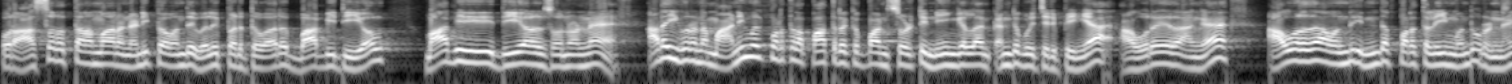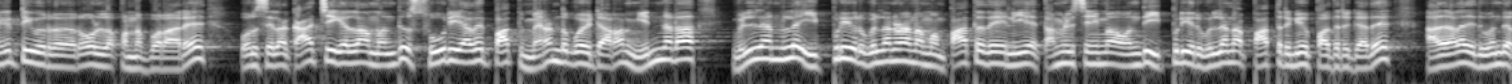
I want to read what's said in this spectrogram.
ஒரு அசுரத்தனமான நடிப்பை வந்து வெளிப்படுத்துவார் பாபி தியோல் பாபி தியோல் சொன்னோன்னே அட இவரை நம்ம அனிமல் படத்தில் பார்த்துருக்கப்பான்னு சொல்லிட்டு நீங்கள்லாம் கண்டுபிடிச்சிருப்பீங்க. அவரே தாங்க அவர் தான் வந்து இந்த படத்துலையும் வந்து ஒரு நெகட்டிவ் ரோலில் பண்ண போகிறாரு ஒரு சில காட்சிகள்லாம் வந்து சூர்யாவே பார்த்து மிரண்டு போயிட்டாராம். என்னடா வில்லனில் இப்படி ஒரு வில்லனை நம்ம பார்த்ததே இல்லையே. தமிழ் சினிமா வந்து இப்படி ஒரு வில்லனாக பார்த்துருக்கவே பார்த்துருக்காது. அதனால் இது வந்து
